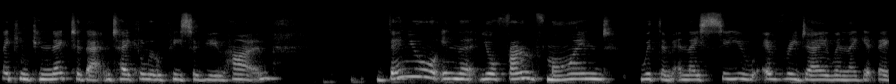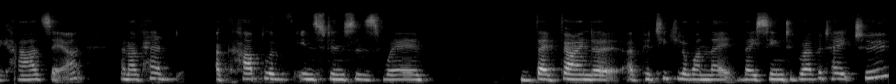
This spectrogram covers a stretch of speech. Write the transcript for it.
they can connect to that and take a little piece of you home. Then you're in the your front of mind with them and they see you every day when they get their cards out. And I've had a couple of instances where they've found a, a particular one they, they seem to gravitate to.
